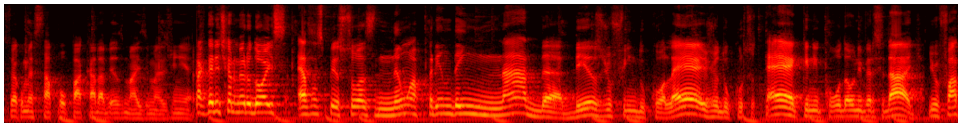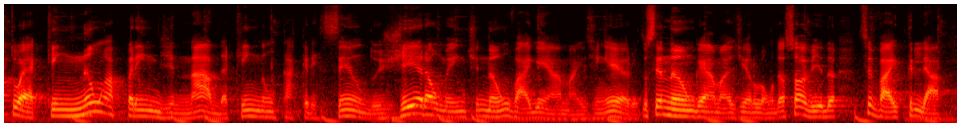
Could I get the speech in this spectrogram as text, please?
você vai começar a poupar cada vez mais e mais dinheiro. Característica número 2, essas pessoas não aprendem nada desde o fim do colégio, do curso técnico ou da universidade. E o fato é, quem não aprende nada, quem não está crescendo, geralmente não vai ganhar mais dinheiro. Se você não ganhar mais dinheiro ao longo da sua vida, você vai trilhar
